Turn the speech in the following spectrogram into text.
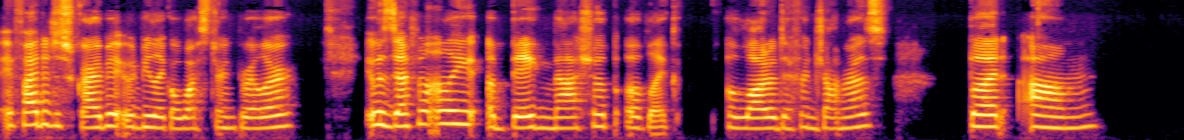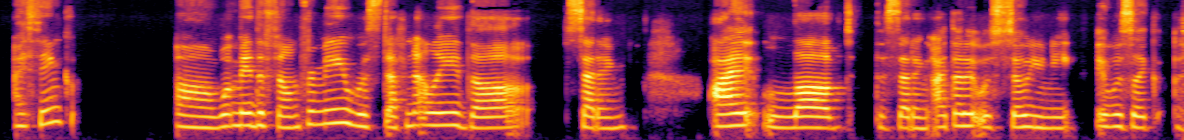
If I had to describe it, it would be like a western thriller. It was definitely a big mashup of like a lot of different genres, but um I think uh, what made the film for me was definitely the setting. I loved the setting. I thought it was so unique. It was like a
